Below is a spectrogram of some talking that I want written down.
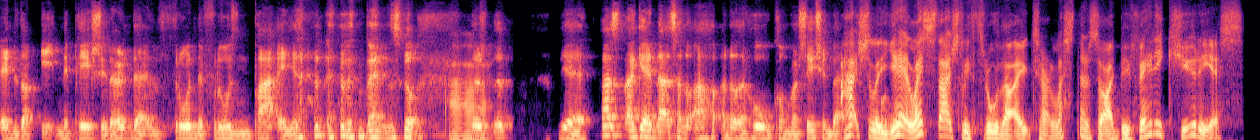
ended up eating the pastry around it and throwing the frozen patty in the bin. So ah. there's, yeah, that's again, that's an, a, another whole conversation. But actually, yeah, let's actually throw that out to our listeners. So I'd be very curious.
